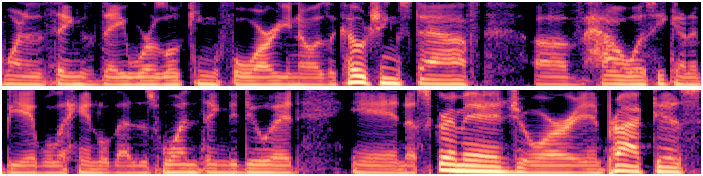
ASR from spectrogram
one of the things they were looking for, you know, as a coaching staff of how was he going to be able to handle that. Is one thing to do it in a scrimmage or in practice.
